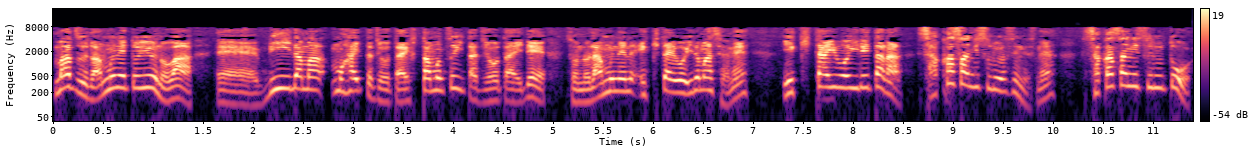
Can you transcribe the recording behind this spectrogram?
まずラムネというのは、えー、ビー玉も入った状態、蓋もついた状態で、そのラムネの液体を入れますよね。液体を入れたら逆さにするらしいんですね。逆さにすると、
